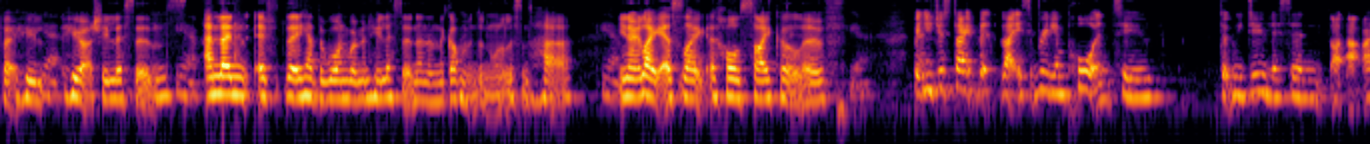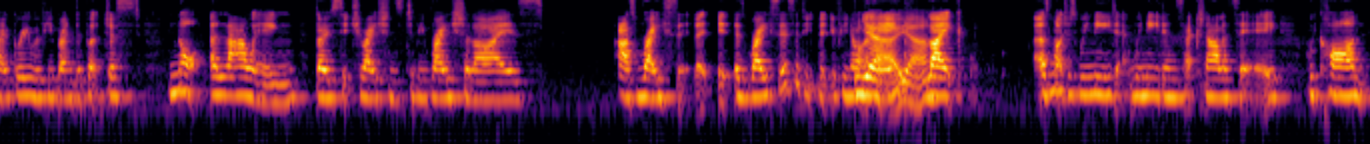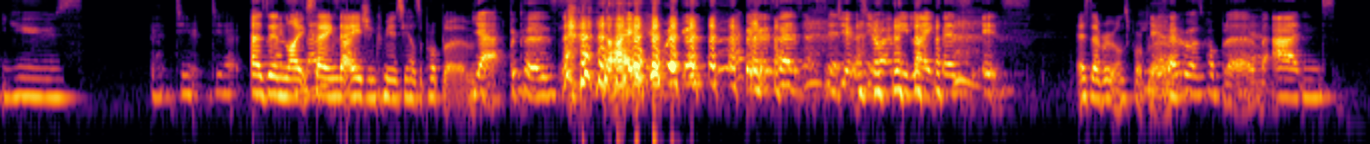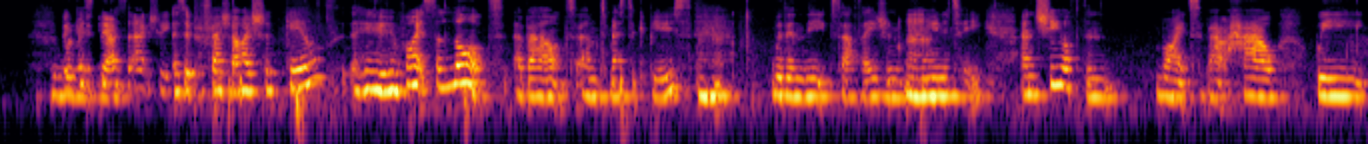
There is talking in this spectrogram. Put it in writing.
But who Yeah. who actually listens? Yeah. And then if they had the one woman who listened and then the government didn't want to listen to her. Yeah. You know, like it's like a whole cycle of. But you just don't. But like, it's really important to that we do listen. I, I agree with you, Brenda. But just not allowing those situations to be racialized as racist as racist. If you if you know what Yeah, I mean. yeah. Like as much as we need we need intersectionality, we can't use. Do you, do you know? as in like sense? saying the Asian community has a problem. Yeah, because like because because there's do you, do you know what I mean? Like there's it's It's everyone's problem. it's everyone's problem Yeah. and the women Because, yeah actually, is it Professor Aisha Gill who, who writes a lot about um, domestic abuse within the South Asian Mhm. community, and she often writes about how we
